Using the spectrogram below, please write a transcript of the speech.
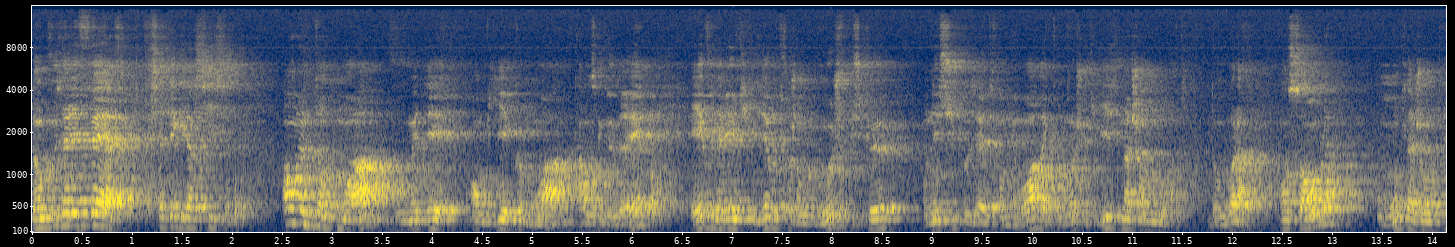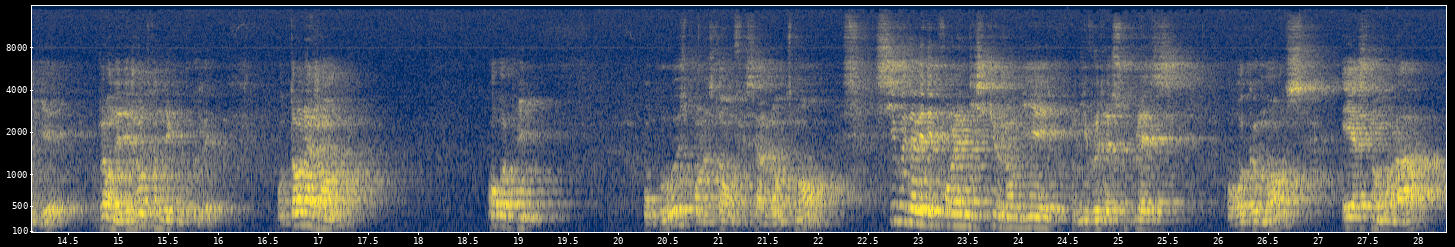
Donc vous allez faire cet exercice en même temps que moi, vous vous mettez en biais comme moi, 45 degrés, et vous allez utiliser votre jambe gauche, puisque on est supposé être en miroir et que moi j'utilise ma jambe droite. Donc voilà, ensemble, on monte la jambe pliée. Donc là, on est déjà en train de décomposer. On tend la jambe, on replie, on pose. Pour l'instant, on fait ça lentement. Si vous avez des problèmes d'ischio-jambier au niveau de la souplesse, on recommence. Et à ce moment-là,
